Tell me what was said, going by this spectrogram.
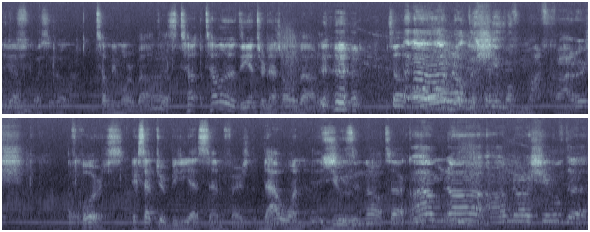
Yeah. Just spice it up. Tell me more about Alright. this. Tell, tell the internet all about it. Tell And all I'm not the ashamed of my fetish. of course, except your BDSM first. That one, She's you. an otaku. I'm not. I'm not ashamed of that.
